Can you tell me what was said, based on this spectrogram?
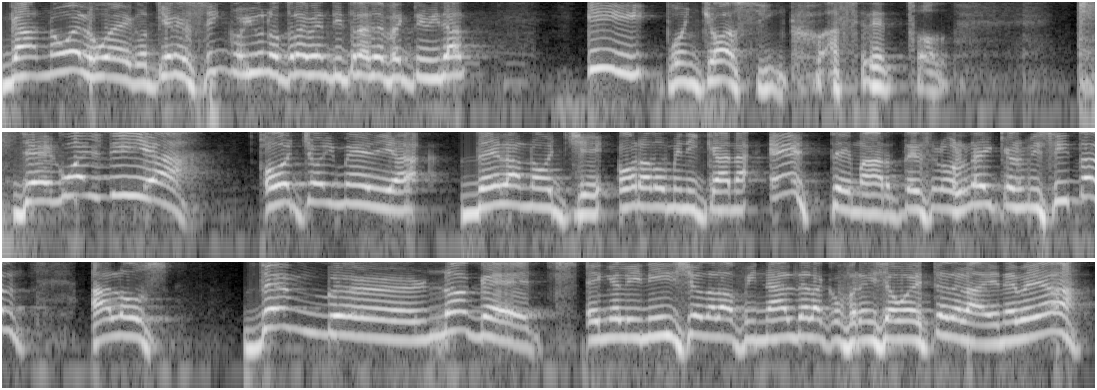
ganó el juego, tiene 5 y 1, 3.23 de efectividad y ponchó a 5, hace de todo. Llegó el día, 8 y media de la noche, hora dominicana. Este martes los Lakers visitan a los Denver Nuggets en el inicio de la final de la conferencia oeste de la NBA.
